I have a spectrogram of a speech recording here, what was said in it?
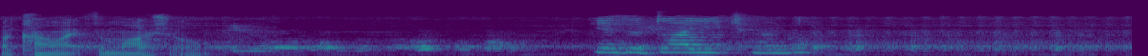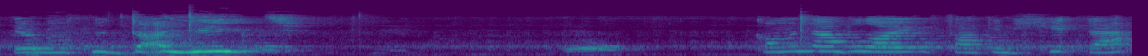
I can't wait for my shot. Yes, a die each, remember? You'll have to die each. Comment down below if I can hit that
